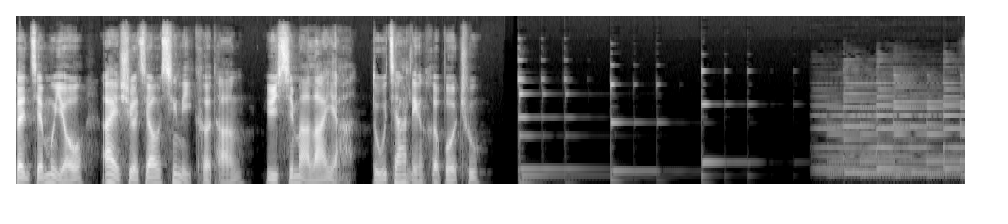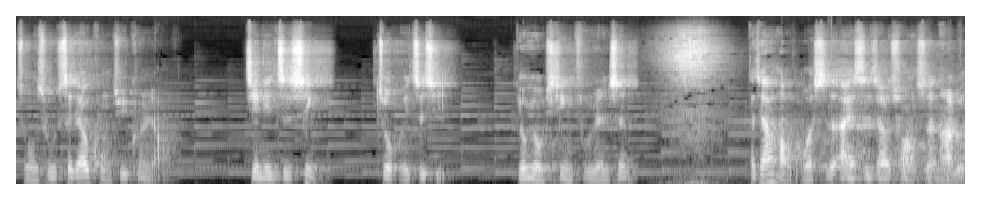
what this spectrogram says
本节目由爱社交心理课堂与喜马拉雅独家联合播出。走出社交恐惧困扰，建立自信，做回自己，拥有幸福人生。大家好，我是爱社交创始人阿伦。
